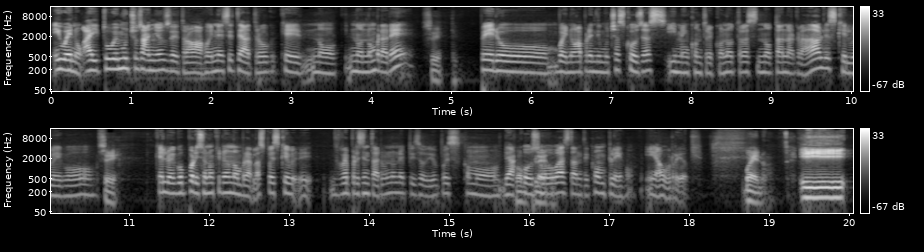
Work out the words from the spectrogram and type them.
y bueno, ahí tuve muchos años de trabajo en ese teatro que no, no nombraré, Sí. pero bueno, aprendí muchas cosas y me encontré con otras no tan agradables que luego, Sí. que luego por eso no quiero nombrarlas, pues que eh, representaron un episodio pues como de acoso Complejo. bastante complejo y aburrido. Bueno, y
